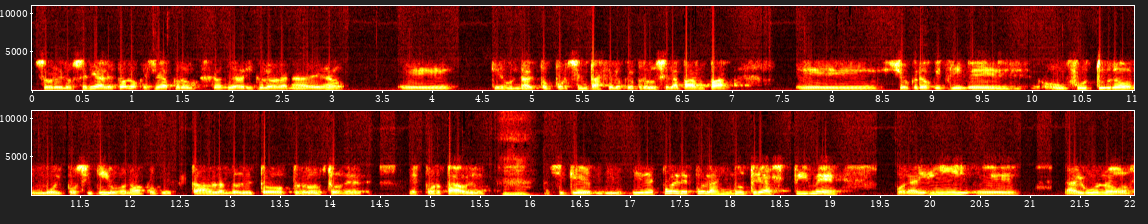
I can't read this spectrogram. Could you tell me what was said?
sobre los cereales, todo lo que sea producción de agrícola ganadero, que es un alto porcentaje de lo que produce la Pampa, eh, yo creo que tiene un futuro muy positivo, ¿no? Porque está hablando de todo producto de, exportable. Así que, y después, después las industrias pyme, por ahí eh, algunos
